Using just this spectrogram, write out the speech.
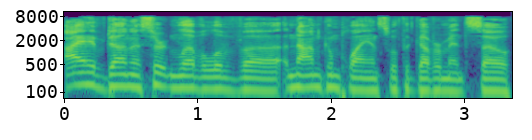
I have done a certain level of uh, non-compliance with the government, so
